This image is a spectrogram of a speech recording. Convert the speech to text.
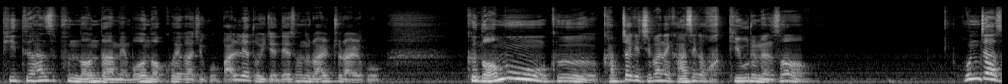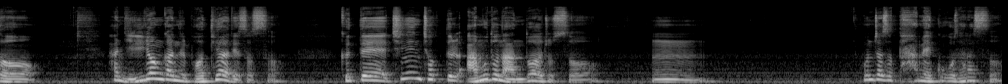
비트 한 스푼 넣은 다음에 뭐 넣고 해가지고 빨래도 이제 내 손으로 할 줄 알고 그 너무 그 갑자기 집안에 가세가 확 기울으면서 혼자서 한 1년간을 버텨야 됐었어. 그때 친인척들 아무도 나 안 도와줬어. 음. 혼자서 다 메꾸고 살았어.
